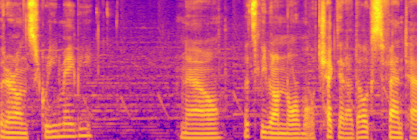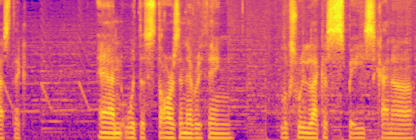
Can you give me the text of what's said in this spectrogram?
put it on screen maybe. Now, let's leave it on normal. Check that out. That looks fantastic. And with the stars and everything, looks really like a space kind of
